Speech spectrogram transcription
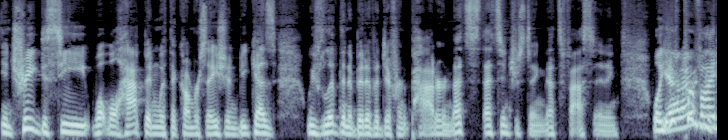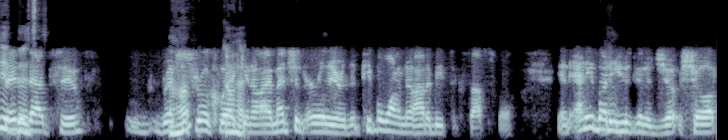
intrigued to see what will happen with the conversation because we've lived in a bit of a different pattern. That's that's interesting. That's fascinating. Well, yeah, you've provided this. that too. Rich, uh-huh. just real quick, you know, I mentioned earlier that people want to know how to be successful. And anybody who's going to jo- show up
